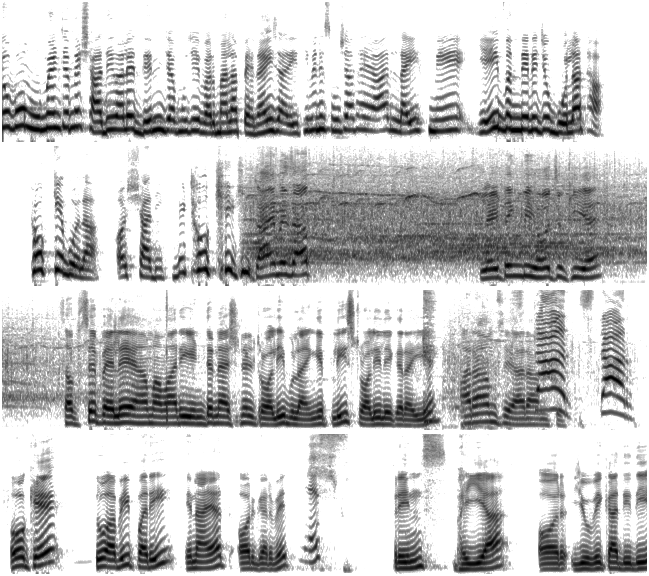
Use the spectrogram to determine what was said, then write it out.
सो वो मोमेंट जब मैं शादी वाले दिन जब मुझे वरमाला पहनाई जा रही थी मैंने सोचा था यार लाइफ में यही बंदे ने जो बोला था ठोक के बोला और शादी भी ठोक के की टाइम इज़ अप प्लेटिंग भी हो चुकी है। सबसे पहले हम हमारी इंटरनेशनल ट्रॉली बुलाएँगे। प्लीज़ ट्रॉली लेकर आइए। आराम से आराम से। स्टार स्टार ओके तो अभी परी इनायत और गर्वित। यस प्रिंस भैया और युविका दीदी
